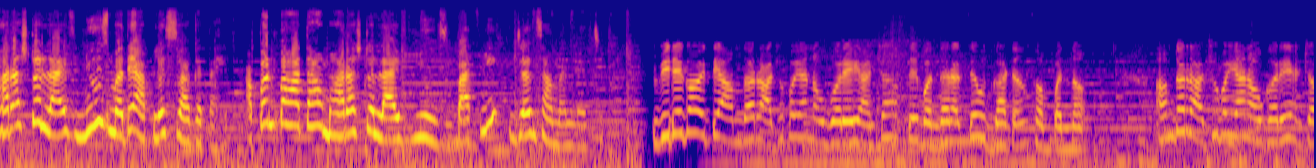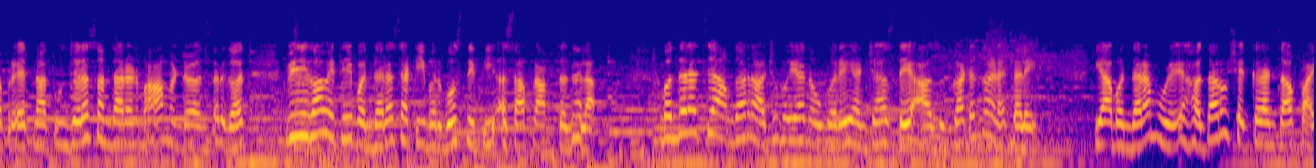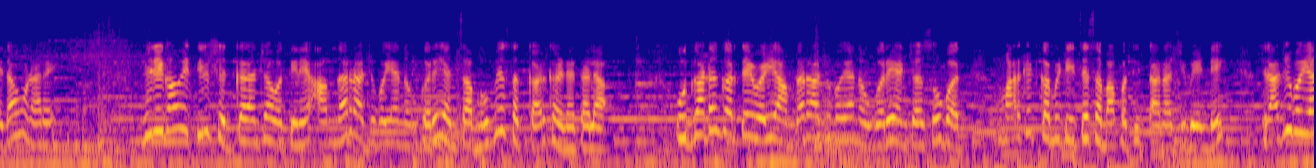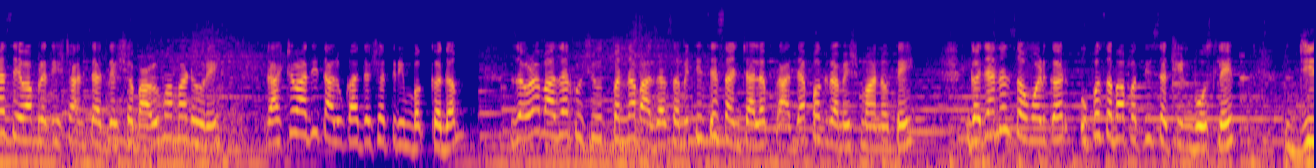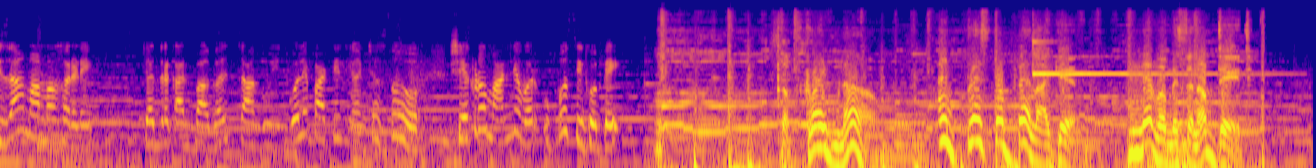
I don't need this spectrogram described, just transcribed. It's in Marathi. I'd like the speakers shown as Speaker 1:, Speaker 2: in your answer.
Speaker 1: महाराष्ट्र लाईव्ह न्यूजमध्ये आपले स्वागत आहे. आपण पाहत आहात महाराष्ट्र लाईव्ह न्यूज. बातमी जनसामान्याची.
Speaker 2: विरेगाव येथे आमदार राजूभैया नवघरे यांच्या हस्ते बंधाऱ्याचे उद्घाटन संपन्न. आमदार राजूभैया नवघरे यांच्या प्रयत्नातून जलसंधारण महामंडळ अंतर्गत विरेगाव येथे बंधाऱ्यासाठी भरघोस निधी असा प्राप्त झाला. बंधाऱ्याचे आमदार राजूभैया नवघरे यांच्या हस्ते आज उद्घाटन करण्यात आले. या बंधाऱ्यामुळे हजारो शेतकऱ्यांचा फायदा होणार आहे. विरेगाव येथील शेतकऱ्यांच्या वतीने आमदार राजूभैया नवगरे यांचा भव्य सत्कार करण्यात आला. उद्घाटन करतेवेळी आमदार राजूभैया नवगरे यांच्या सोबत मार्केट कमिटीचे सभापती तानाजी बेंडे राजूभैया सेवा प्रतिष्ठानचे अध्यक्ष बाळूमामा ढोरे राष्ट्रवादी तालुकाध्यक्ष त्रिंबक कदम जवळा बाजार कृषी उत्पन्न बाजार समितीचे संचालक प्राध्यापक रमेश मानवते गजानन संवडकर उपसभापती सचिन भोसले जिजा मामा हरणे चंद्रकांत बागल चांदू इंगोले पाटील यांच्यासह शेकडो मान्यवर उपस्थित होते.
Speaker 3: सबस्क्राईब ना and press the bell icon never miss an update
